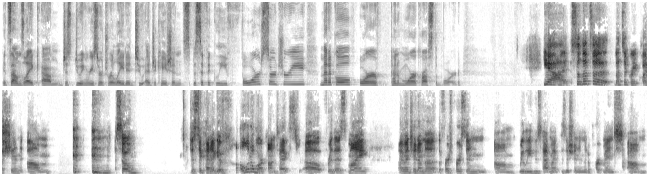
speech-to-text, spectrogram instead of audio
it sounds like um, just doing research related to education specifically for surgery, medical, or kind of more across the board. Yeah, so that's a that's a great question. Um, so, just to kind of give a little more context uh, for this, my I mentioned I'm the the first person um, really who's had my position in the department. Um,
